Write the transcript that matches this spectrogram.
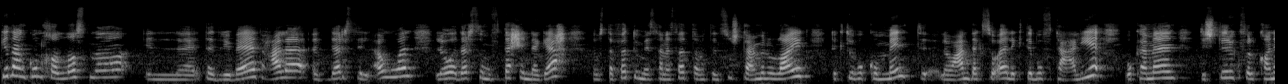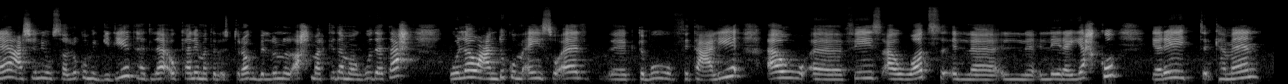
كده نكون خلصنا التدريبات على الدرس الأول اللي هو درس مفتاح النجاح. لو استفدتم يا سنة ستة ما تنسوش تعملوا like تكتبوا comment. لو عندك سؤال اكتبه في تعليق. وكمان تشترك في القناة عشان يوصل لكم الجديد. هتلاقوا كلمة الاشتراك باللون الأحمر كده موجودة تحت. ولو عندكم أي سؤال اكتبوه في تعليق أو فيس أو واتس اللي, يريحكم. يا ريت كمان آه،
